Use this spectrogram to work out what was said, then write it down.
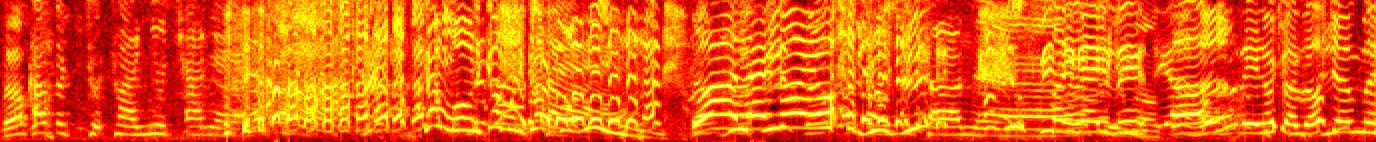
Welcome to, to, to our new channel. come on, come on, clap for me. Wow, they know. You see? Channel. you seen So you guys, they, yeah, they know travel German.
